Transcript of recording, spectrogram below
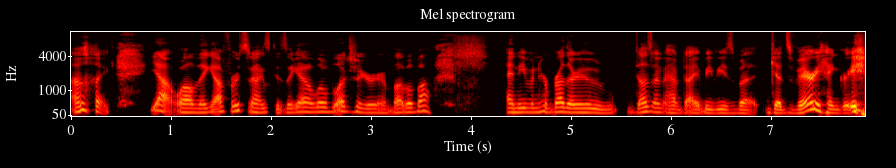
I'm like, yeah, well, they got fruit snacks because they got a low blood sugar and blah blah blah and even her brother who doesn't have diabetes but gets very hangry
